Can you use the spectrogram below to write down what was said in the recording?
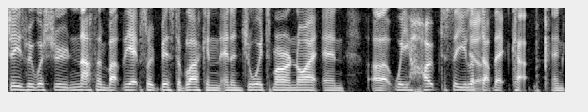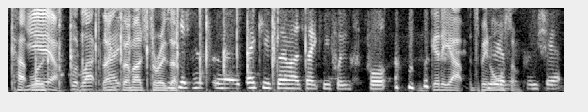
geez, we wish you nothing but the absolute best of luck and, and enjoy tomorrow night. And uh, we hope to see you lift Yeah. up that cup and cut Yeah. loose. Good luck, Thanks mate. so much, Theresa. Yes, thank you so much. Thank you for your support. Giddy up. It's been really awesome. Appreciate it.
